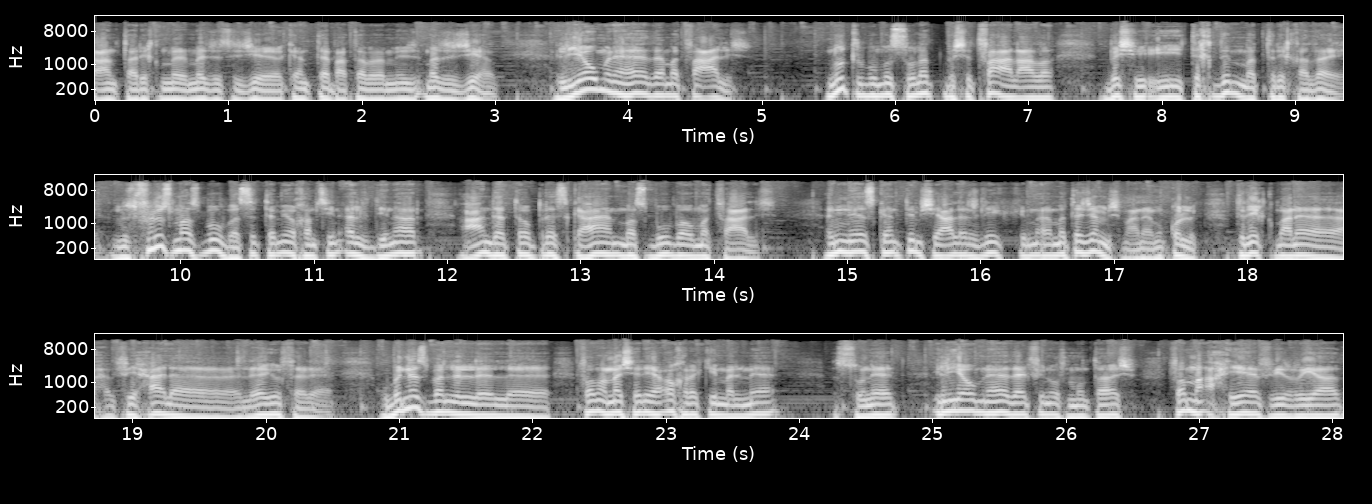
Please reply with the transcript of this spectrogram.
عن طريق مجلس الجهة كانت تابعه تبع مجلس الجهة. اليومنا هذا ما تفعلش. نطلبوا من السلطات باش تفعل على باش تخدم الطريقة هذايا. الفلوس مصبوبة 650 ألف دينار عندها تو presque عام مصبوبة وما تفعلش. الناس كانت تمشي على رجليك ما, ما تجمش معناها نقول لك طريق معناها في حالة لا يرثى لها وبالنسبة لل فما مشاريع أخرى كما الماء السوناد ليومنا هذا 2018 فما أحياء في الرياض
